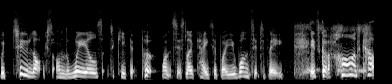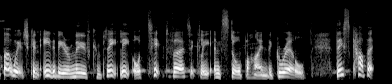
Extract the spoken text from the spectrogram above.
with two locks on the wheels to keep it put once it's located where you want it to be. It's got a hard cover which can either be removed completely or tipped vertically and stored behind the grill. This cover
